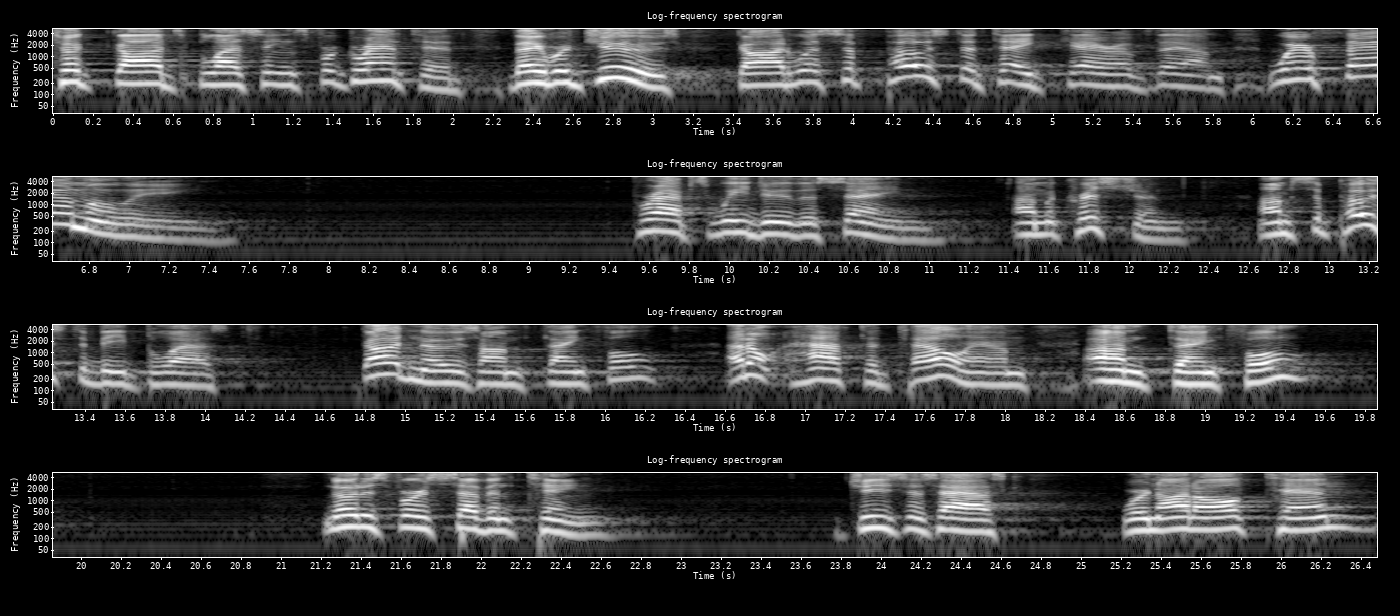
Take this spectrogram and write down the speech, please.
took God's blessings for granted. They were Jews. God was supposed to take care of them. We're family. Perhaps we do the same. I'm a Christian. I'm supposed to be blessed. God knows I'm thankful. I don't have to tell him I'm thankful. Notice verse 17. Jesus asked, Were not all ten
